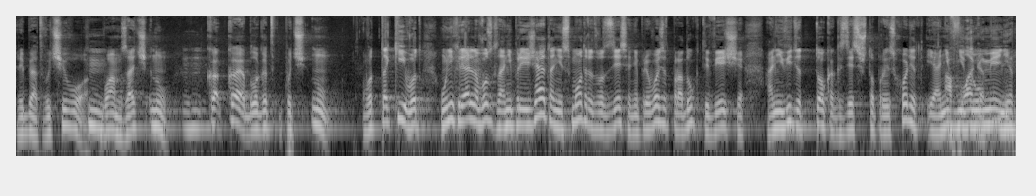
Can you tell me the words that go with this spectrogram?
ребят, вы чего? Хм. Вам зачем? Ну, угу. какая благотворительность? Ну, вот такие вот, у них реально возраст, они приезжают, они смотрят вот здесь, они привозят продукты, вещи, они видят то, как здесь что происходит, и они а в недоумении. Нет.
